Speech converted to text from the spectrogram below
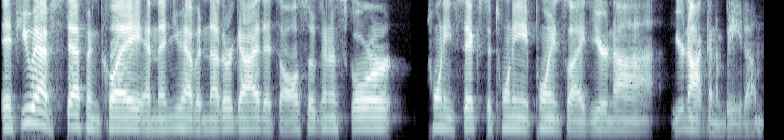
if you have Steph and Klay, and then you have another guy that's also going to score twenty six to twenty eight points, like you're not you're not going to beat him.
